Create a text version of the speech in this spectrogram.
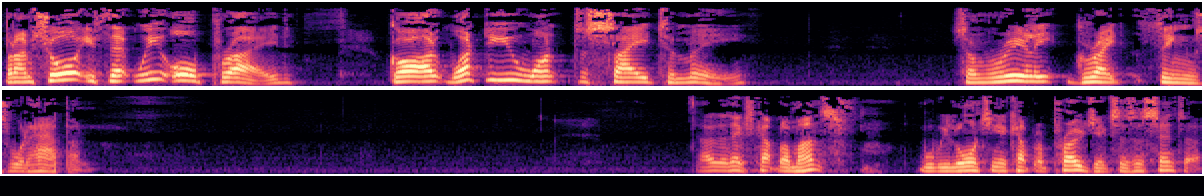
but I'm sure if that we all prayed, God, what do you want to say to me? Some really great things would happen. Over the next couple of months, we'll be launching a couple of projects as a centre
